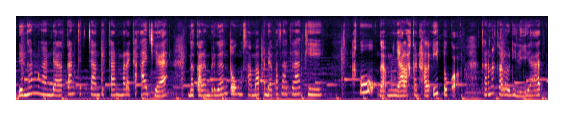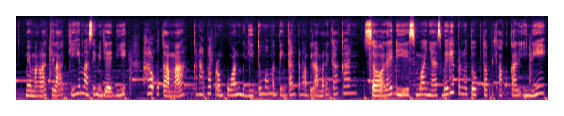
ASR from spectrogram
dengan mengandalkan kecantikan mereka aja bakalan bergantung sama pendapat laki-laki. Aku nggak menyalahkan hal itu kok, karena kalau dilihat memang laki-laki masih menjadi hal utama kenapa perempuan begitu mementingkan penampilan mereka kan. So lady semuanya sebagai penutup topik aku kali ini,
